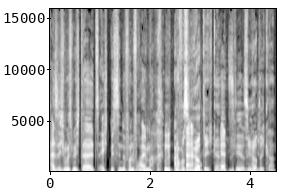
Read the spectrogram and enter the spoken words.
also ich muss mich da jetzt echt ein bisschen davon freimachen. Aber sie hört dich, gell? Sie- Sie hört dich gerade.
